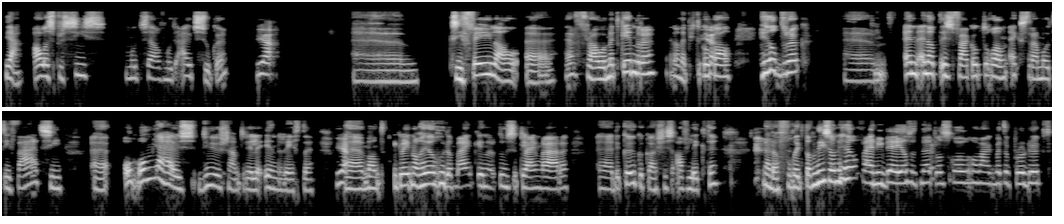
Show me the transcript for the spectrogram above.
ja, alles precies moet, zelf moet uitzoeken. Ja, Ehm, ik zie veelal hè, vrouwen met kinderen. En dan heb je het natuurlijk Ja. ook al heel druk. Ehm, en, en dat is vaak ook toch wel een extra motivatie eh, om, om je huis duurzaam te willen inrichten. Ja. Eh, want ik weet nog heel goed dat mijn kinderen toen ze klein waren eh, de keukenkastjes aflikten. Nou, dat vond ik dan niet zo'n heel fijn idee als het net was schoongemaakt met een product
